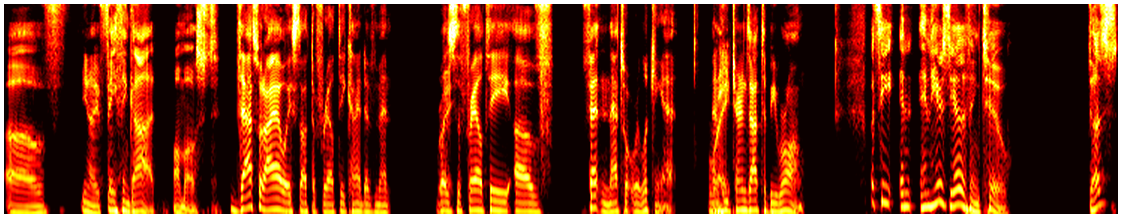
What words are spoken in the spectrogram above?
of you know, faith in God, almost. That's what I always thought the frailty kind of meant was the frailty of Fenton. That's what we're looking at, and right. he turns out to be wrong. But see, and and here's the other thing too. Does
